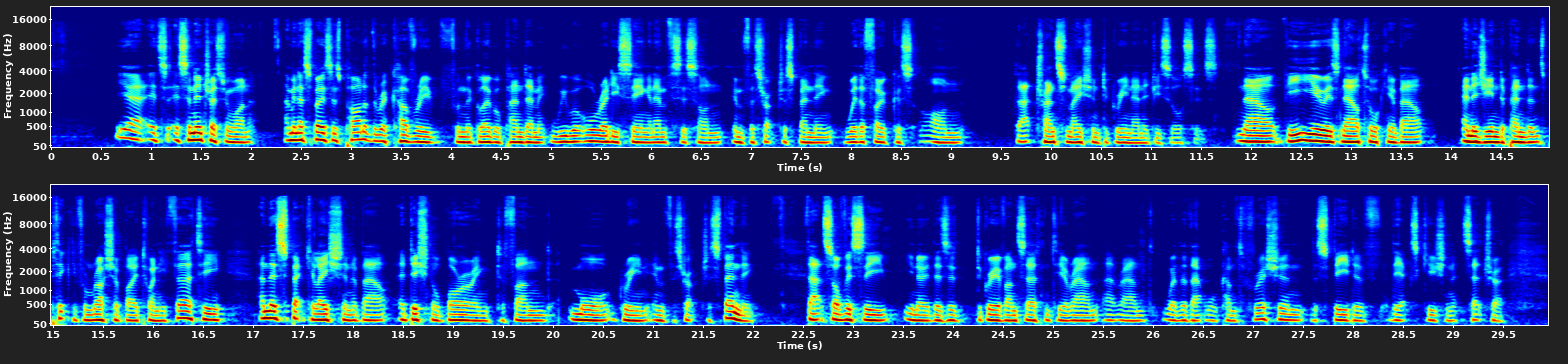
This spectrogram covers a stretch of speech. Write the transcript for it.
Yeah, it's it's an interesting one. I mean, I suppose as part of the recovery from the global pandemic, we were already seeing an emphasis on infrastructure spending with a focus on that transformation to green energy sources. Now, the EU is now talking about energy independence, particularly from Russia by 2030. And there's speculation about additional borrowing to fund more green infrastructure spending. That's obviously, you know, there's a degree of uncertainty around around whether that will come to fruition, the speed of the execution, etc.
